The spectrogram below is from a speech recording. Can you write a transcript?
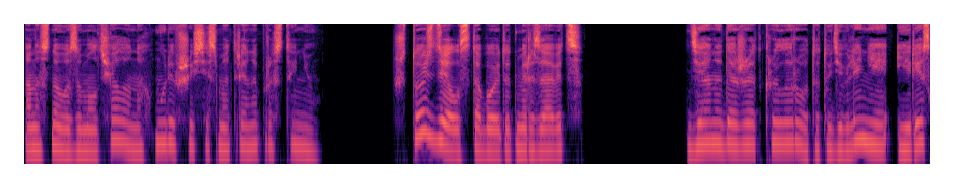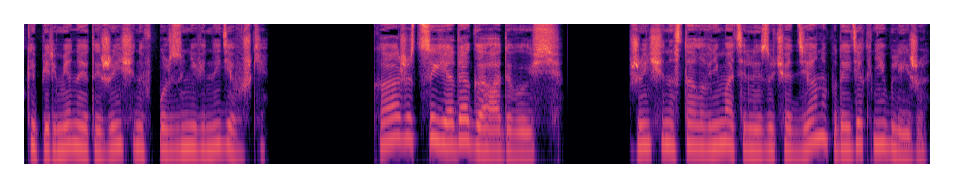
Она снова замолчала, нахмурившись и смотря на простыню. «Что сделал с тобой этот мерзавец?» Диана даже открыла рот от удивления и резкой перемены этой женщины в пользу невинной девушки. «Кажется, я догадываюсь». Женщина стала внимательно изучать Диану, подойдя к ней ближе.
